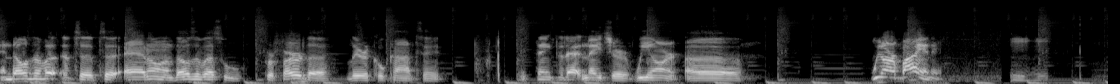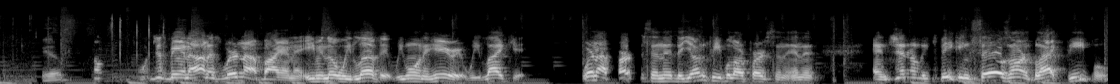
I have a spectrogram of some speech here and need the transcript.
And those of us to, to add on, those of us who prefer the lyrical content and things of that nature, we aren't uh we aren't buying it. Mm-hmm. Yep. Just being honest, we're not buying it, even though we love it. We want to hear it. We like it. We're not purchasing it. The young people are purchasing it. And generally speaking, sales aren't black people.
